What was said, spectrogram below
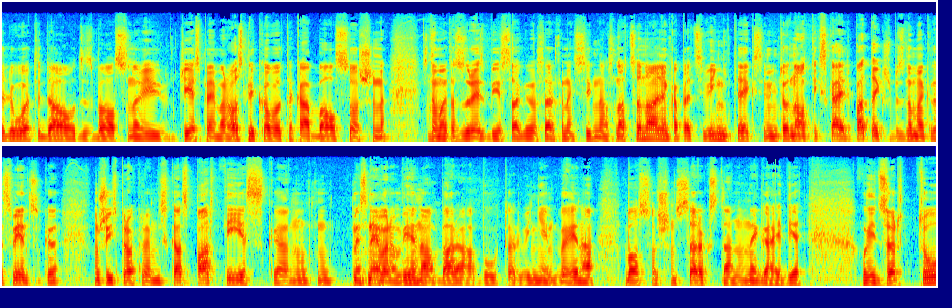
ļoti daudzas balsis, un arī iespējama Roslikova balsošana. Es domāju, tas uzreiz bija sarkanais signāls nacionāļiem, kāpēc viņi, teiksim, viņi to nav tik skaidri pateikuši, bet es domāju, ka tas viens, ka nu, šīs prokremliskās partijas, ka, nu, nu, Mēs nevaram vienā barā būt ar viņiem, vienā balsošanas sarakstā, nu negaidiet. Līdz ar to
